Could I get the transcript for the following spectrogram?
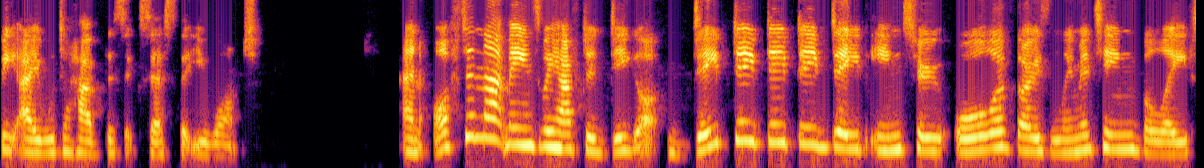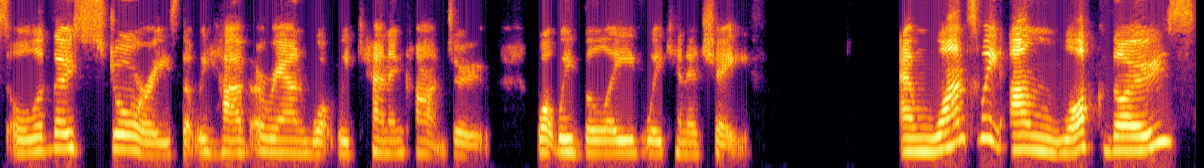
be able to have the success that you want. And often that means we have to dig deep, deep, deep, deep, deep into all of those limiting beliefs, all of those stories that we have around what we can and can't do, what we believe we can achieve. And once we unlock those,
